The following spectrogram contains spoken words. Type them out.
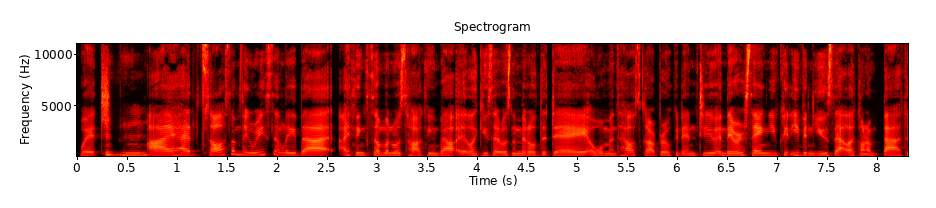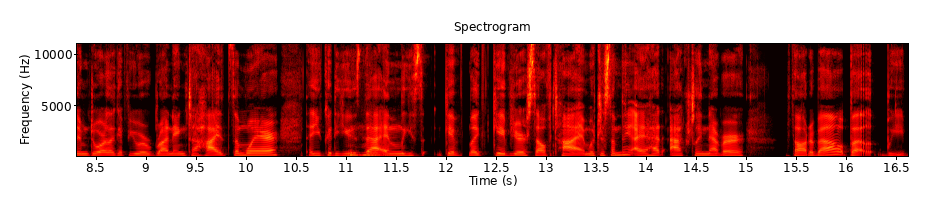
which Mhm. I had saw something recently that I think someone was talking about. It, like you said, it was the middle of the day. A woman's house got broken into, and they were saying you could even use that like on a bathroom door, like if you were running to hide somewhere, that you could use that and at least give like give yourself time, which is something I had actually never thought about, but we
